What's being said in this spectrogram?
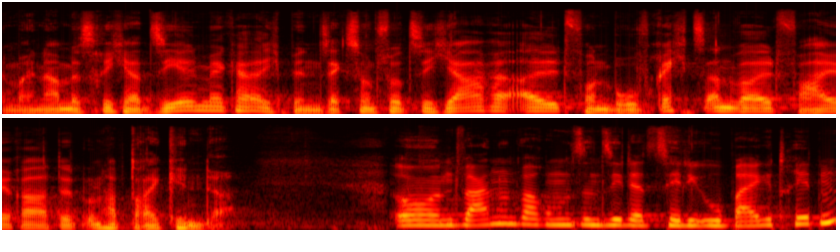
Mein Name ist Richard Seelmecker, ich bin 46 Jahre alt, von Beruf Rechtsanwalt, verheiratet und habe drei Kinder. Und wann und warum sind Sie der CDU beigetreten?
